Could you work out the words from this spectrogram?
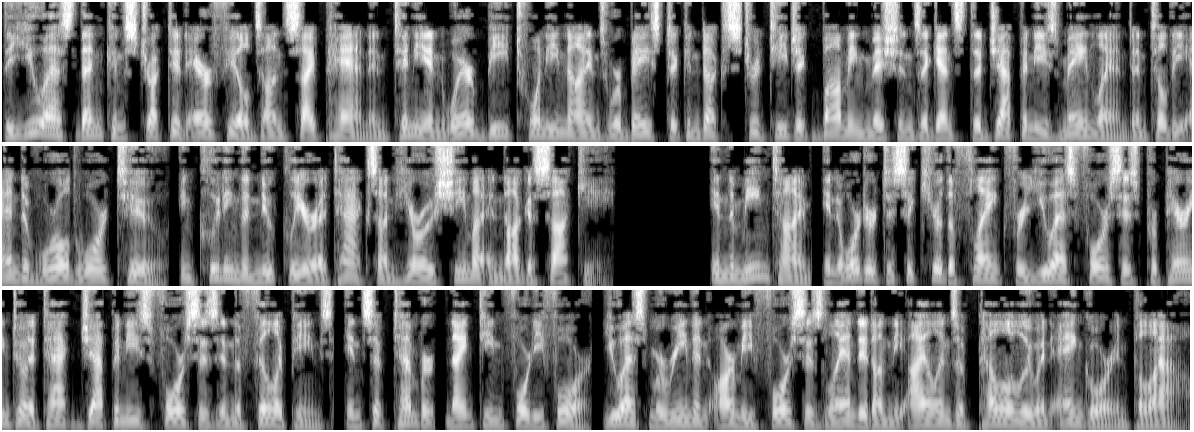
The U.S. then constructed airfields on Saipan and Tinian where B-29s were based to conduct strategic bombing missions against the Japanese mainland until the end of World War II, including the nuclear attacks on Hiroshima and Nagasaki. In the meantime, in order to secure the flank for U.S. forces preparing to attack Japanese forces in the Philippines, in September, 1944, U.S. Marine and Army forces landed on the islands of Peleliu and Angaur in Palau.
